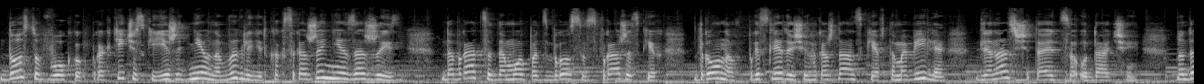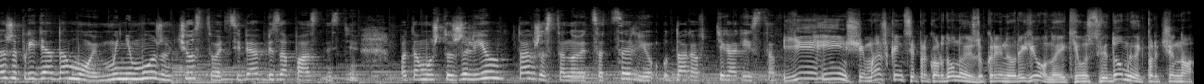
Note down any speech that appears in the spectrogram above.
Доступ в округ практически ежедневно выглядит как сражение за жизнь. Добраться домой под сбросы с вражеских дронов, преследующих гражданские автомобили, для нас считается удачей. Но даже придя домой, мы не можем чувствовать себя в безопасности, потому что жилье также становится целью ударов террористов. Є і інші мешканці прикордонної з Україною регіону, які усвідомлюють причинно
